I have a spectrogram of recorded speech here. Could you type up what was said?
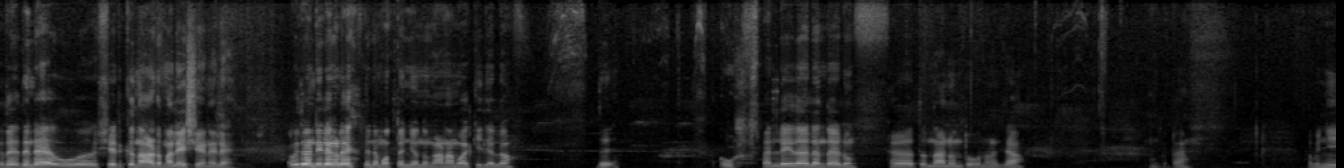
ഇത് ഇതിന്റെ ശരിക്കും നാട് മലേഷ്യയാണ് അല്ലേ? അപ്പോൾ ഇത് കണ്ടില്ല നിങ്ങൾ ഇതിന്റെ മൊത്തം ഇനി ഒന്നും കാണാൻ ബാക്കിയില്ലല്ലോ. ഇത് ഓ സ്മെല്ല് ചെയ്താലും എന്തായാലും തിന്നാനും തോന്നണില്ല. നോക്കട്ടെ. അപ്പം ഇനി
